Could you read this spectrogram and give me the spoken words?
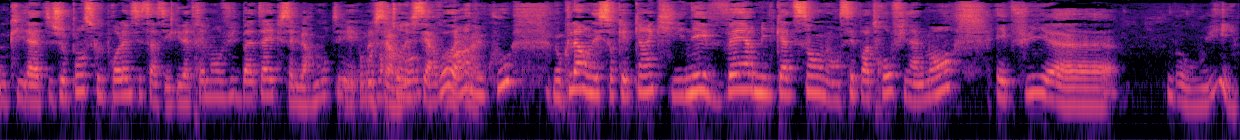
Donc il a, je pense que le problème c'est ça, c'est qu'il a tellement vu de bataille que ça lui a remonté, le cerveau. cerveau, Ouais, hein, ouais. du coup. Donc là on est sur quelqu'un qui est né vers 1400, mais on sait pas trop finalement. Et puis, euh, bah oui.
